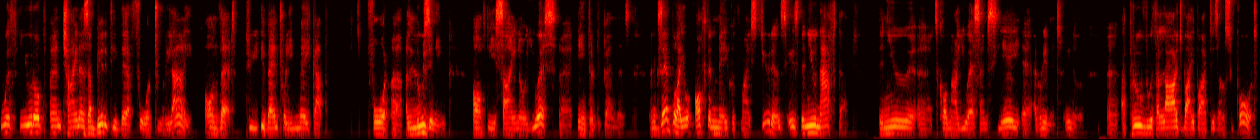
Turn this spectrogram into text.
with Europe, and China's ability, therefore, to rely on that to eventually make up for uh, a loosening of the Sino-US uh, interdependence. An example I often make with my students is the new NAFTA, the new, uh, it's called now USMCA uh, agreement, you know, uh, approved with a large bipartisan support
